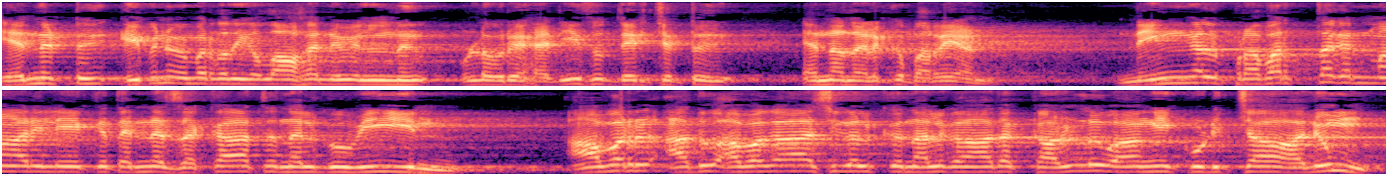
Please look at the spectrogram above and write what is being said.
എന്നിട്ട് ഇബിനു ഉമർ റതി അള്ളാഹനുവിൽ നിന്ന് ഉള്ള ഒരു ഹദീസ് ഉദ്ധരിച്ചിട്ട് എന്ന നിലയ്ക്ക് പറയാണ്. നിങ്ങൾ പ്രവർത്തകന്മാരിലേക്ക് തന്നെ ജക്കാത്ത് നൽകുവീൻ. അവർ അത് അവകാശികൾക്ക് നൽകാതെ കള്ള് വാങ്ങി കുടിച്ചാലും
